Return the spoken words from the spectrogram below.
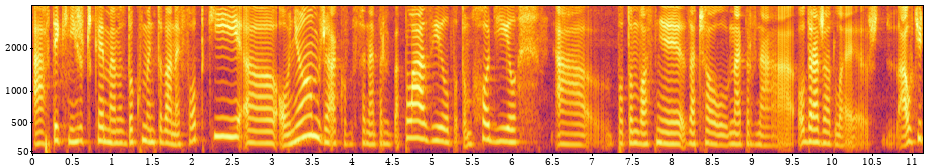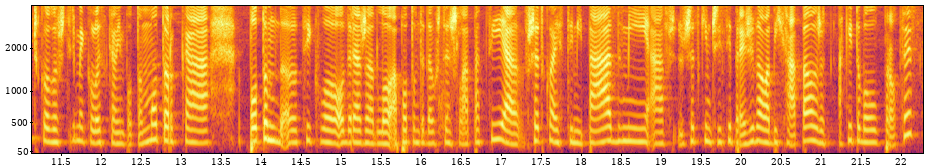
a v tej knižočke mám zdokumentované fotky uh, o ňom, že ako sa najprv iba plázil, potom chodil, a potom vlastne začal najprv na odrážadle autičko so štyrmi koleskami, potom motorka, potom e, cyklo, odrážadlo a potom teda už ten šlapací a všetko aj s tými pádmi a všetkým, čím si prežíval, aby chápal, že aký to bol proces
